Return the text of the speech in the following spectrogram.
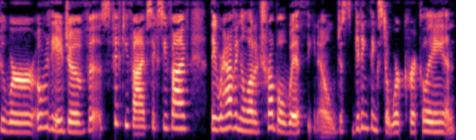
who were over the age of 55, 65, they were having a lot of trouble with, you know, just getting things to work correctly and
